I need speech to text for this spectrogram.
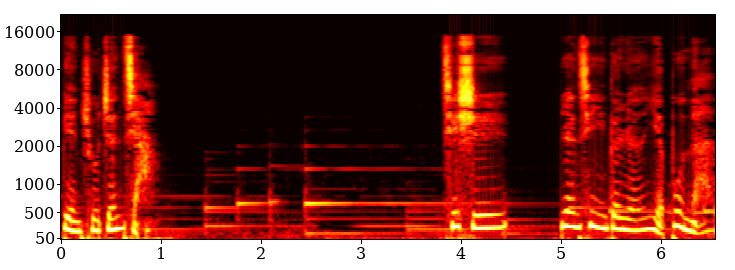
辨出真假。其实，认清一个人也不难，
